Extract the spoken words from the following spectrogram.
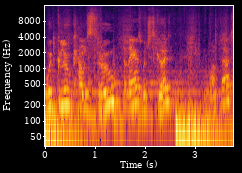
wood glue comes through the layers, which is good. We want that.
